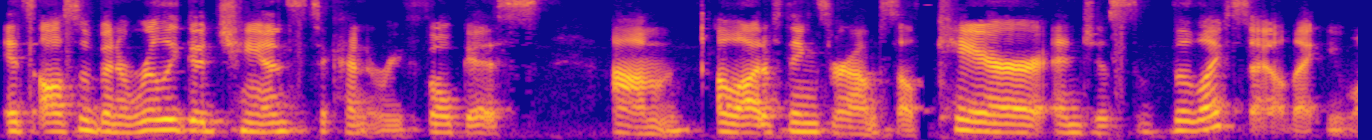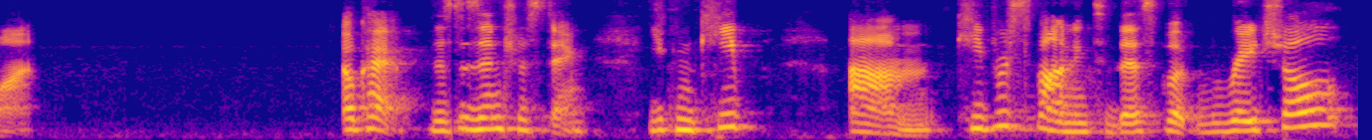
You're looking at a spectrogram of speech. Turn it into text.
it's also been a really good chance to kind of refocus um, a lot of things around self-care and just the lifestyle that you want. Okay, this is interesting. You can keep um, keep responding to this, but Rachel,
